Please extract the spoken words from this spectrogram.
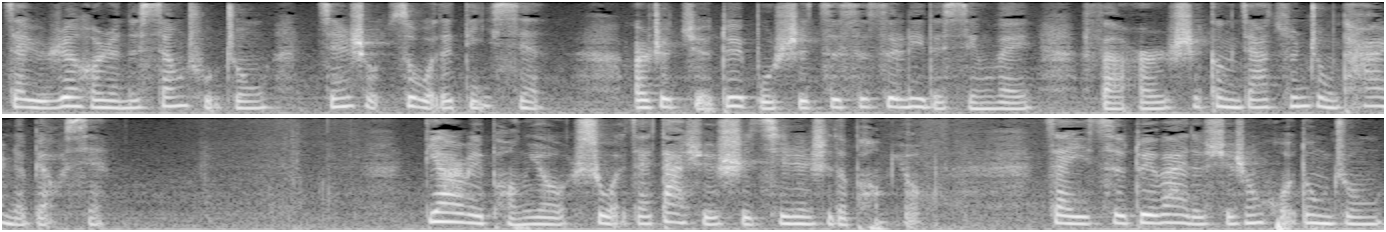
在与任何人的相处中坚守自我的底线，而这绝对不是自私自利的行为，反而是更加尊重他人的表现。第二位朋友是我在大学时期认识的朋友，在一次对外的学生活动中，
